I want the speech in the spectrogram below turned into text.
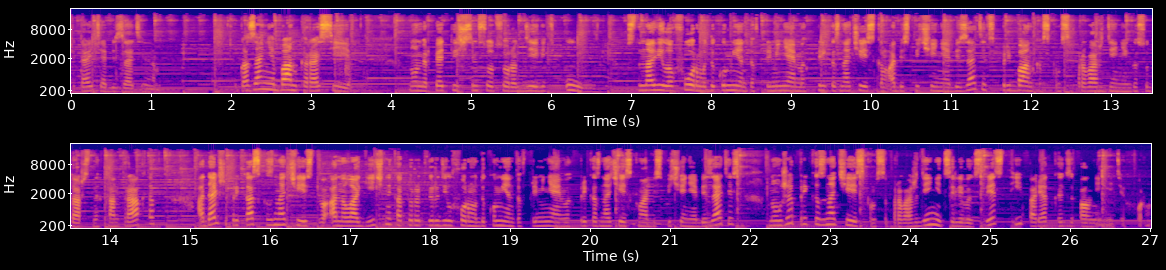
читайте обязательно. Указание Банка России номер 5749У установила формы документов, применяемых при казначейском обеспечении обязательств при банковском сопровождении государственных контрактов, а дальше приказ казначейства, аналогичный, который утвердил форму документов, применяемых при казначейском обеспечении обязательств, но уже при казначейском сопровождении целевых средств и порядка их заполнения этих форм.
